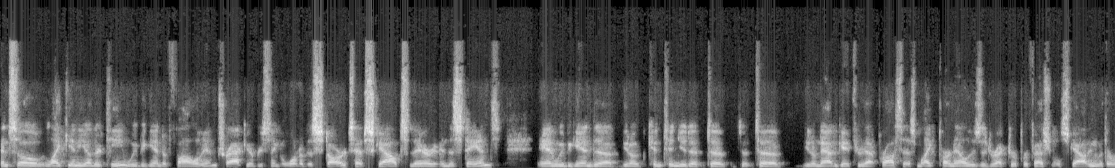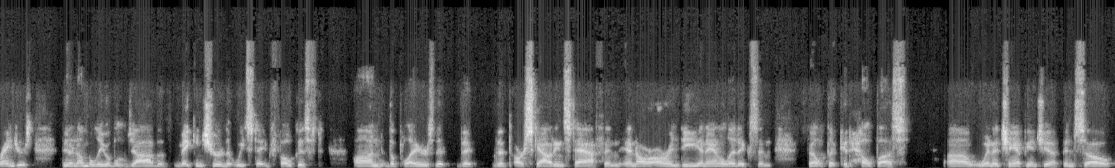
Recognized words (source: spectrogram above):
And so, like any other team, we began to follow him, track every single one of his starts, have scouts there in the stands, and we began to, you know, continue to to to, to you know navigate through that process. Mike Parnell, who's the director of professional scouting with the Rangers, did an unbelievable job of making sure that we stayed focused on the players that that that our scouting staff and and our R and D and analytics and felt that could help us uh, win a championship. And so,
